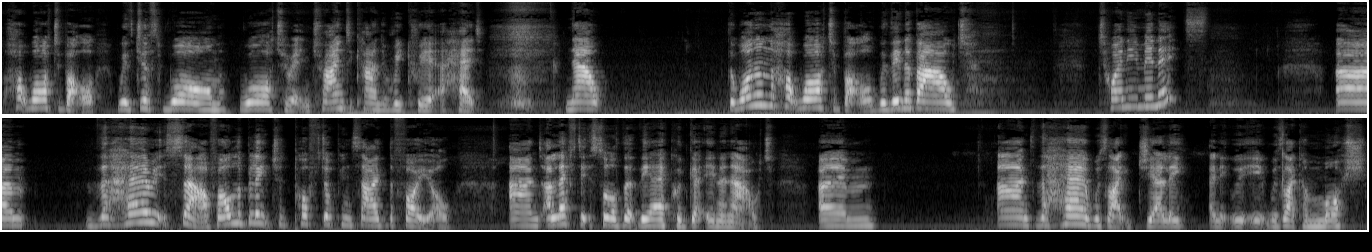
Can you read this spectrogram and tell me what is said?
hot water bottle with just warm water in, trying to kind of recreate a head. Now, the one on the hot water bottle within about 20 minutes. Um, the hair itself, all the bleach had puffed up inside the foil and I left it so that the air could get in and out. Um, and the hair was like jelly and it, it was like a mush.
